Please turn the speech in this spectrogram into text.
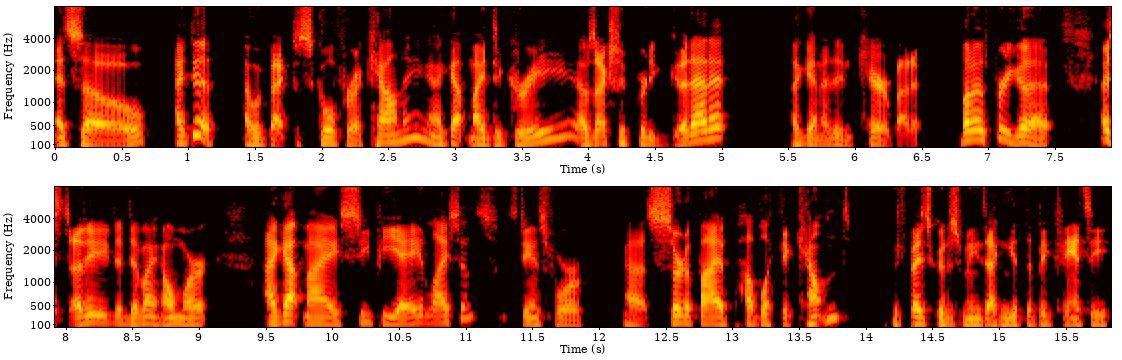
and so i did i went back to school for accounting i got my degree i was actually pretty good at it again i didn't care about it but i was pretty good at it i studied i did my homework i got my cpa license it stands for uh, certified public accountant which basically just means i can get the big fancy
